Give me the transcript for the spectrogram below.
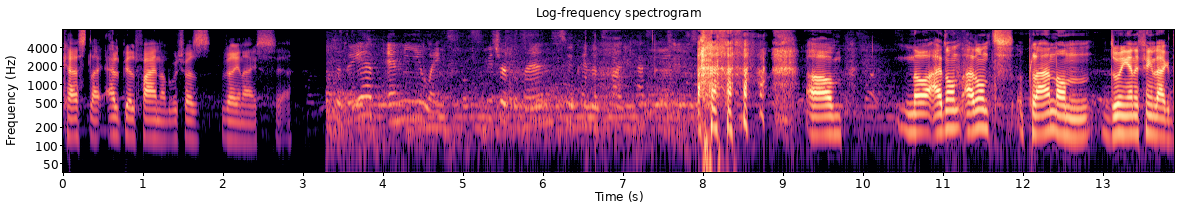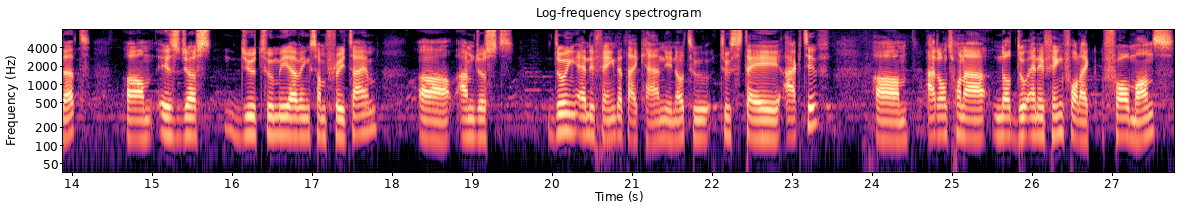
cast like LPL final, which was very nice. Yeah. So do you have any like future plan to kind of start casting? um, no, I don't. I don't plan on doing anything like that. Um, just due to me having some free time. Uh, I'm just doing anything that I can, you know, to to stay active. Um, I don't wanna not do anything for like four months.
